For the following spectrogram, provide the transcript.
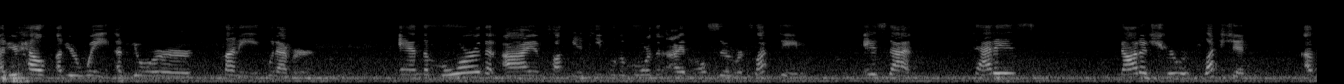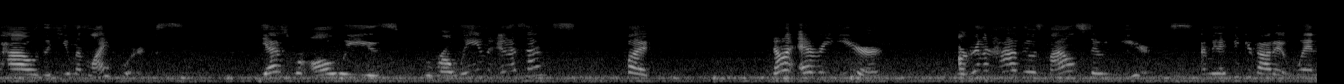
of your health, of your weight, of your money, whatever. And the more that I am talking to people, the more that I'm also reflecting is that that is not a true reflection of how the human life works. Yes, we're always growing in a sense, but not every year are going to have those milestone years. I mean, I think about it when,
